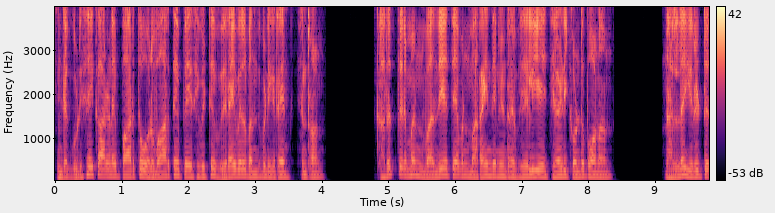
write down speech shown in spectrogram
இந்த குடிசைக்காரனை பார்த்து ஒரு வார்த்தை பேசிவிட்டு விரைவில் வந்துவிடுகிறேன் என்றான். கருத்திருமன் வந்தியத்தேவன் மறைந்து நின்ற வேலியை தேடிக்கொண்டு போனான். நல்ல இருட்டு.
